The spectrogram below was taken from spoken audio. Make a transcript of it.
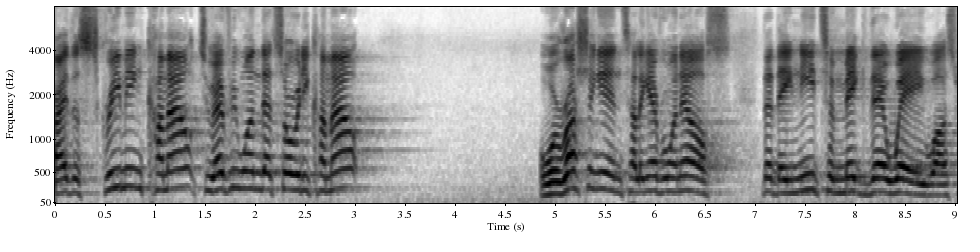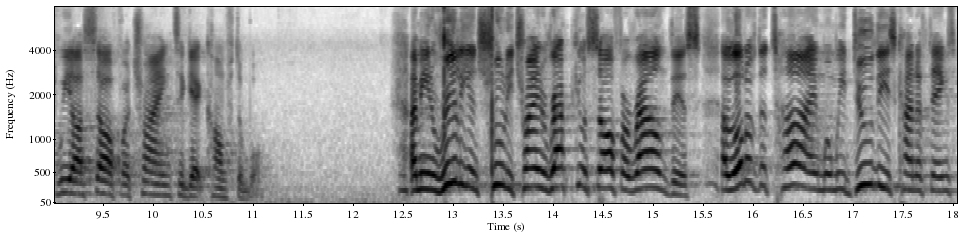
either screaming, come out to everyone that's already come out, or we're rushing in telling everyone else that they need to make their way whilst we ourselves are trying to get comfortable. I mean, really and truly, try and wrap yourself around this. A lot of the time, when we do these kind of things,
